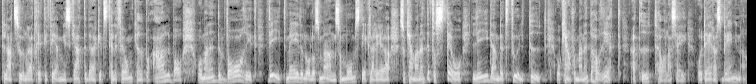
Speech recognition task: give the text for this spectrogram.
plats 135 i Skatteverkets telefonkö på allvar. Om man inte varit vit medelålders man som momsdeklarerar så kan man inte förstå lidandet fullt ut och kanske man inte har rätt att uttala sig å deras vägnar.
